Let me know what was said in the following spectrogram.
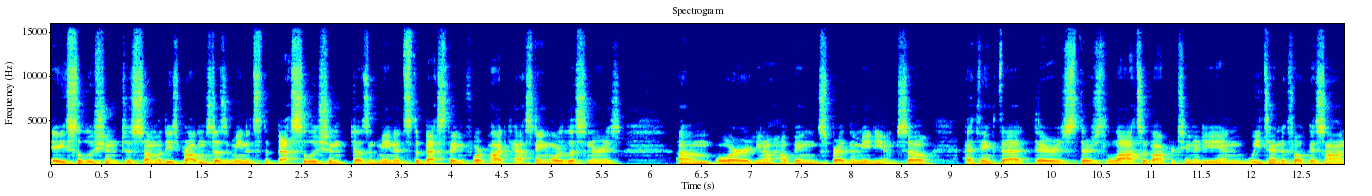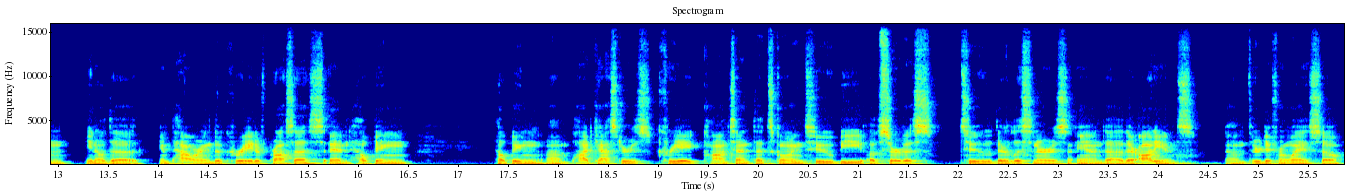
a solution to some of these problems. Doesn't mean it's the best solution. Doesn't mean it's the best thing for podcasting or listeners, um, or you know, helping spread the medium. So I think that there's there's lots of opportunity, and we tend to focus on you know the empowering the creative process and helping helping um, podcasters create content that's going to be of service to their listeners and uh, their audience um, through different ways. So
